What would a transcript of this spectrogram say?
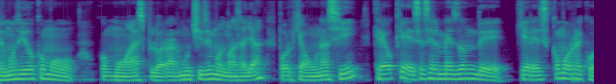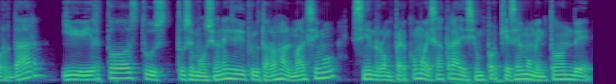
hemos ido como como a explorar muchísimos más allá, porque aún así creo que ese es el mes donde quieres como recordar y vivir todas tus, tus emociones y disfrutarlos al máximo sin romper como esa tradición porque es el momento donde,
